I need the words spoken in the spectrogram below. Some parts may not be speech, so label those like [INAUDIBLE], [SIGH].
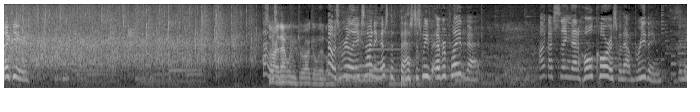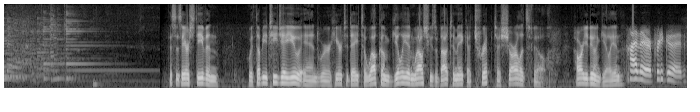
Thank you. That Sorry, was, that one drug a little. that was really exciting. That's the fastest we've ever played that. I think I sang that whole chorus without breathing in the middle. This is Air Stephen with WTJU, and we're here today to welcome Gillian Welch, who's about to make a trip to Charlottesville. How are you doing, Gillian? Hi there, pretty good.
